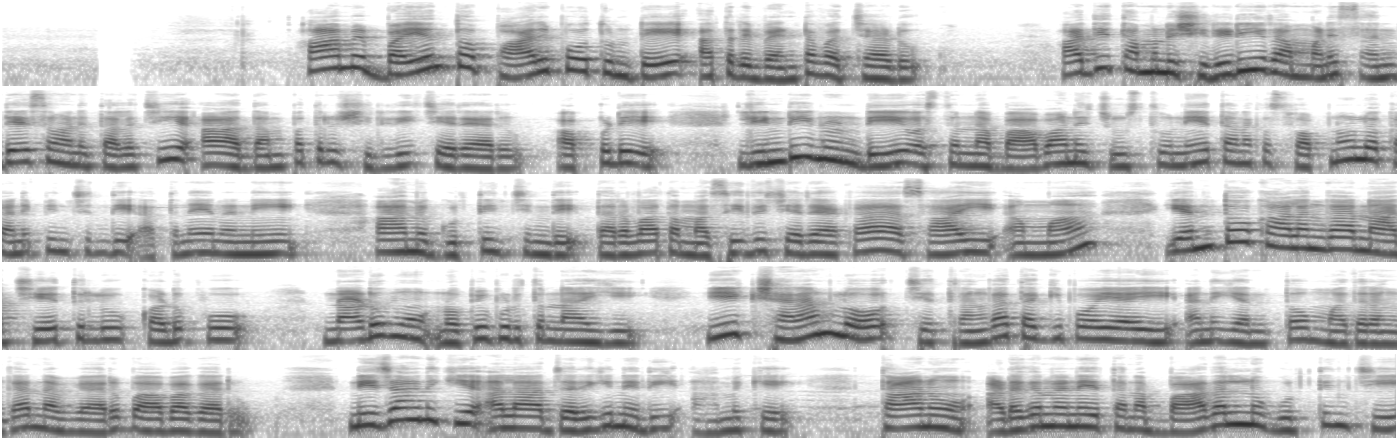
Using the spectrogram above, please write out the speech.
ఆమె భయంతో పారిపోతుంటే అతడి వెంట వచ్చాడు. అది తమను షిరిడీ రమ్మని సందేశం అని తలచి ఆ దంపతులు షిరిడీ చేరారు. అప్పుడే లిండి నుండి వస్తున్న బాబాని చూస్తూనే తనకు స్వప్నంలో కనిపించింది అతనేనని ఆమె గుర్తించింది. తర్వాత మసీదు చేరాక సాయి అమ్మ ఎంతో కాలంగా నా చేతులు కడుపు నడుము నొప్పి పుడుతున్నాయి. ఈ క్షణంలో చిత్రంగా తగ్గిపోయాయి అని ఎంతో మధురంగా నవ్వారు బాబాగారు. నిజానికి అలా జరిగినది ఆమెకే. తాను అడగననే తన బాధలను గుర్తించి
